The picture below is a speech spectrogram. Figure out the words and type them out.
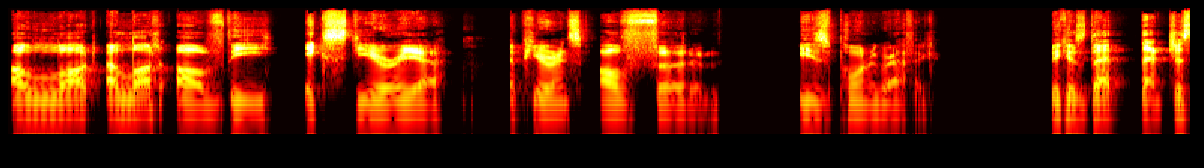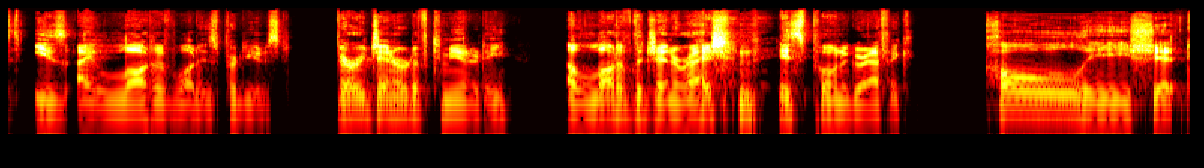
a lot a lot of the exterior appearance of furdom is pornographic because that that just is a lot of what is produced. Very generative community. A lot of the generation is pornographic. Holy shit.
